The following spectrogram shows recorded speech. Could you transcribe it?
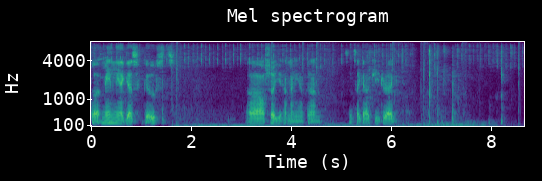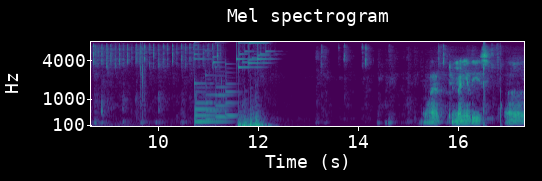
but mainly I guess ghosts. Uh, I'll show you how many I've done since I got G-Drag. Too many of these. Uh,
